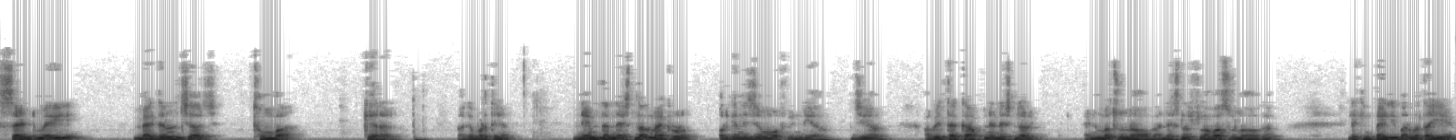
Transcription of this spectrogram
सेंट मेरी मैकडनल चर्च थुम्बा केरल आगे बढ़ते हैं। Name the national microorganism of India जी हाँ अभी तक आपने नेशनल एनिमल सुना होगा नेशनल फ्लावर सुना होगा। लेकिन पहली बार बताइए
